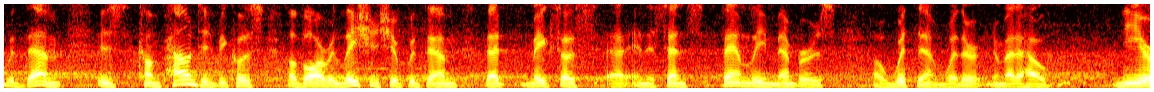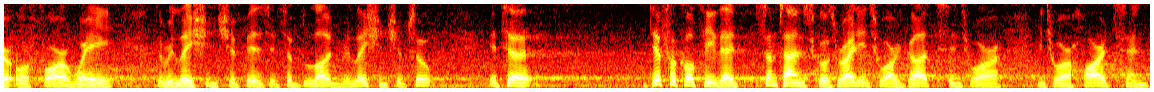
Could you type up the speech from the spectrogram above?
with them is compounded because of our relationship with them that makes us, uh, in a sense, family members uh, with them, whether no matter how near or far away the relationship is. It's a blood relationship. So it's a difficulty that sometimes goes right into our guts, into our, into our hearts, and,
